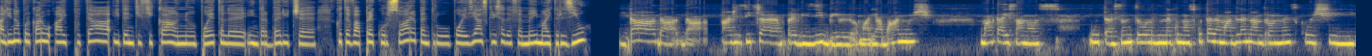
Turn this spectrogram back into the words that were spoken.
Alina Purcaru, ai putea identifica în poetele interbelice câteva precursoare pentru poezia scrisă de femei mai târziu? Da, da, da. Aș zice previzibil Maria Banuș, Magda Isanos, Uite, sunt uh, necunoscutele Madlena Andronescu și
